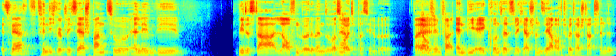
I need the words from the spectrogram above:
es wäre, finde ich, wirklich sehr spannend zu erleben, wie, wie das da laufen würde, wenn sowas ja. heute passieren würde. Weil ja, auf jeden Fall. NBA grundsätzlich ja schon sehr auf Twitter stattfindet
